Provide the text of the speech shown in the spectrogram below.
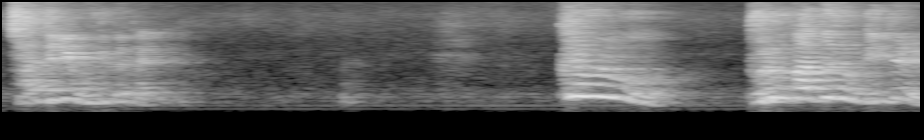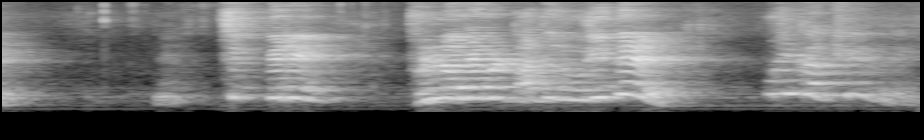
자들이 우리거든요. 그러므로 부름받은 우리들, 불러냄을 받은 우리들, 우리가 교회거든요.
